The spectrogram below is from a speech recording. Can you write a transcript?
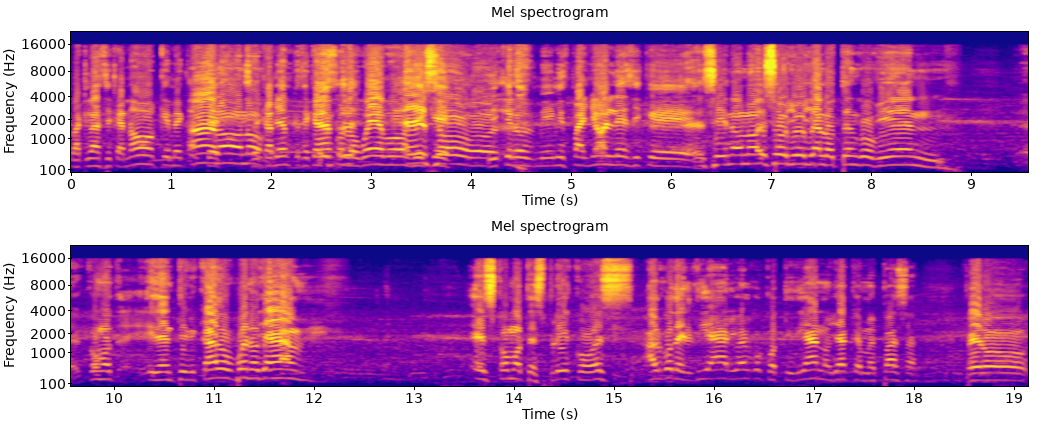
la clásica, no, que me Ah, que no, no. se cambian, que se quedan Es- con los huevos, y que, y que los mi- mis españoles y que Eh, Sí, no, no, eso yo ya lo tengo bien eh, como identificado. Bueno, ya es como te explico, es algo del diario, algo cotidiano ya que me pasa. Pero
